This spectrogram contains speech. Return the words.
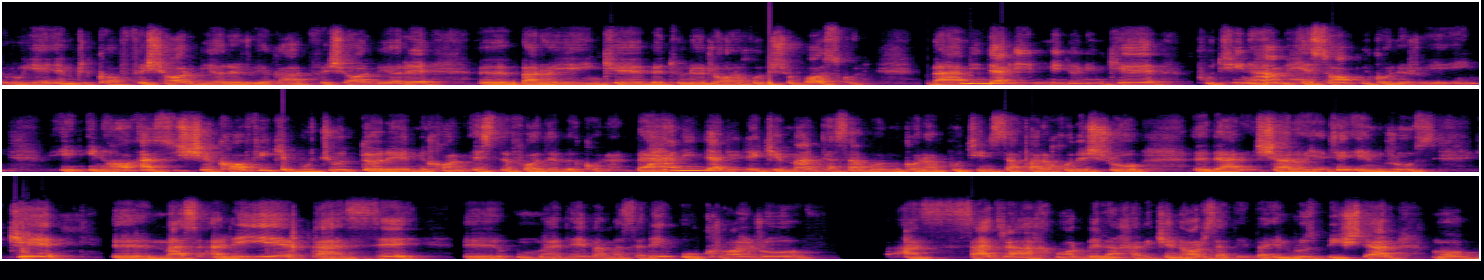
روی امریکا فشار بیاره روی غرب فشار بیاره برای اینکه بتونه راه خودش رو باز کنه. به همین دلیل می‌دونیم که پوتین هم حساب می‌کنه روی این. اینها از شکافی که وجود داره می‌خوان استفاده بکنن. به همین دلیله که من تصور می‌کنم پوتین سفر خودش رو در شرایط امروز که مسئله غزه اومده و مسئله اوکراین رو از صدر اخبار بالاخره کنار زده و امروز بیشتر ما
